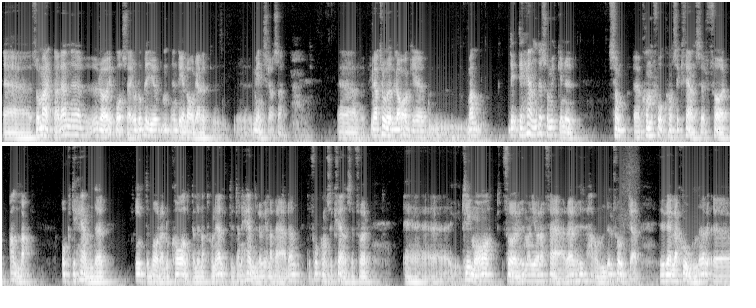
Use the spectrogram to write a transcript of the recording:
Eh, så marknaden eh, rör ju på sig och då blir ju en del lagar meningslösa. Men jag tror överlag, man, det, det händer så mycket nu som kommer få konsekvenser för alla. Och det händer inte bara lokalt eller nationellt utan det händer över hela världen. Det får konsekvenser för eh, klimat, för hur man gör affärer, hur handel funkar, hur relationer... Eh,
